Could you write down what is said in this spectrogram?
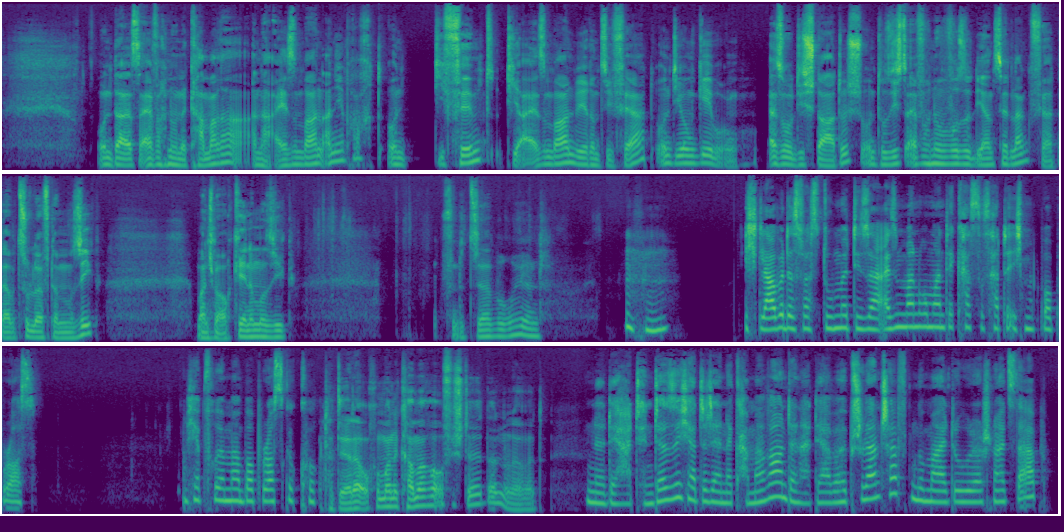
und da ist einfach nur eine Kamera an der Eisenbahn angebracht und die filmt die Eisenbahn, während sie fährt und die Umgebung. Also die ist statisch und du siehst einfach nur, wo sie die ganze Zeit lang fährt. Dazu läuft dann Musik, manchmal auch keine Musik. Ich finde es sehr beruhigend. Ich glaube, das, was du mit dieser Eisenbahnromantik hast, das hatte ich mit Bob Ross. Ich habe früher mal Bob Ross geguckt. Hat der da auch immer eine Kamera aufgestellt dann oder was? Ne, der hat hinter sich, hatte der eine Kamera und dann hat der aber hübsche Landschaften gemalt, du, da schnallst du ab.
